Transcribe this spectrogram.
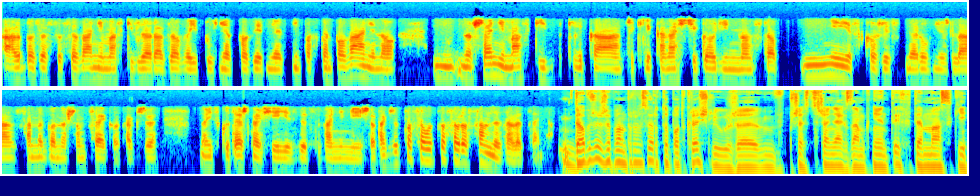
albo zastosowanie maski wielorazowej i później odpowiednie z nim postępowanie. No, noszenie maski kilka czy kilkanaście godzin non-stop nie jest korzystne również dla samego noszącego, także no i skuteczność jej jest zdecydowanie mniejsza. Także to są, to są rozsądne zalecenia. Dobrze, że pan profesor to podkreślił, że w przestrzeniach zamkniętych te maski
